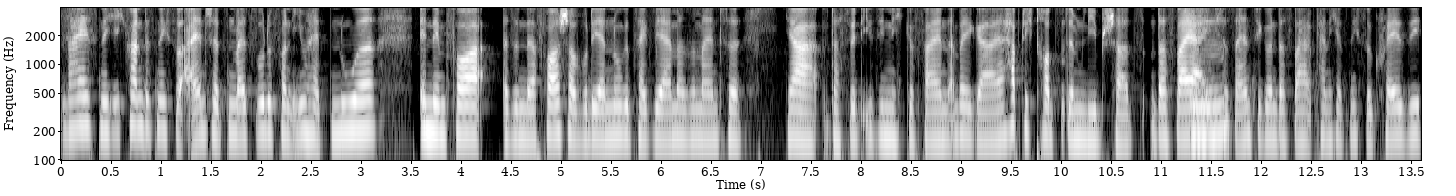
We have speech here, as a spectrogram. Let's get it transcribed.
Weiß nicht, ich konnte es nicht so einschätzen, weil es wurde von ihm halt nur in dem Vor, also in der Vorschau wurde ja nur gezeigt, wie er immer so meinte, ja, das wird Easy nicht gefallen, aber egal, hab dich trotzdem lieb, Schatz. Und das war ja Mhm. eigentlich das Einzige und das war, fand ich jetzt nicht so crazy.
